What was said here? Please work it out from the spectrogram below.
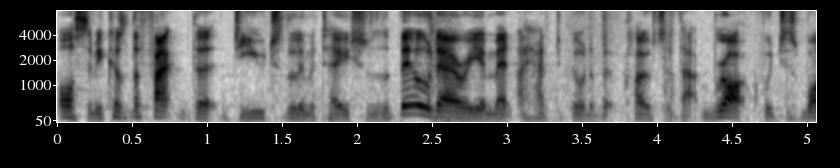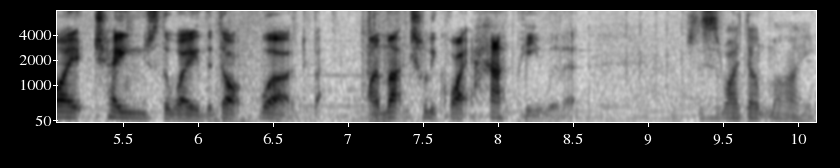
Also, because the fact that due to the limitations of the build area meant I had to build a bit closer to that rock, which is why it changed the way the dock worked. But I'm actually quite happy with it. So this is why I don't mind.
